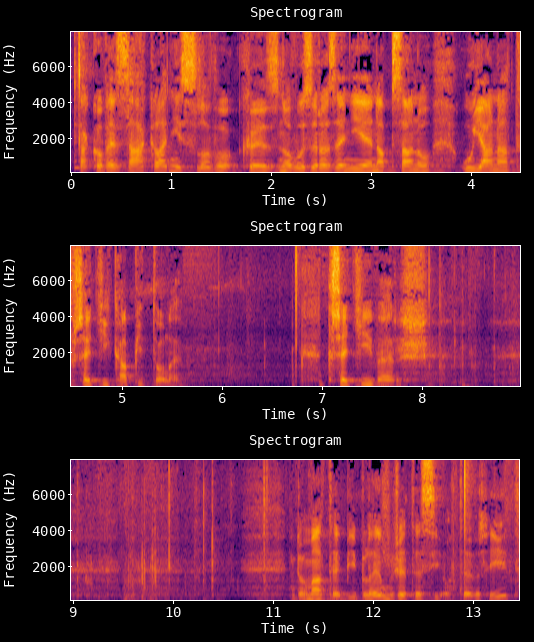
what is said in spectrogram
takové základní slovo k znovu zrození je napsáno u Jana třetí kapitole. Třetí verš. Kdo máte Bible, můžete si otevřít.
